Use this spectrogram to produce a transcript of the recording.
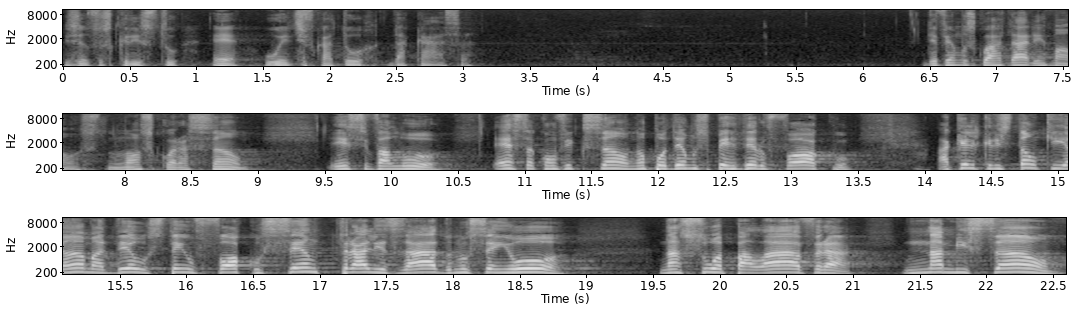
Jesus Cristo é o edificador da casa. Devemos guardar, irmãos, no nosso coração esse valor, essa convicção, não podemos perder o foco. Aquele cristão que ama a Deus tem o foco centralizado no Senhor, na Sua palavra, na missão.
